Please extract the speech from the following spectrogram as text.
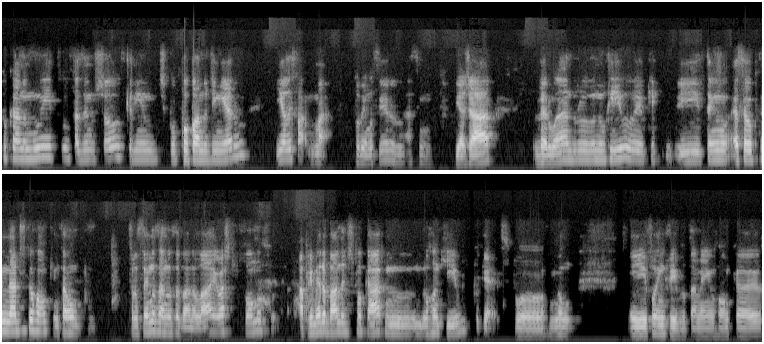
tocando muito, fazendo shows, queriam, tipo, poupando dinheiro e eles falaram, podemos ir, assim, viajar, ver o Andro no Rio e, e tenho essa oportunidade do rock. Então, trouxemos a nossa banda lá, eu acho que fomos a primeira banda de tocar no, no Rio, porque, tipo, não... E foi incrível também, o Ronca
